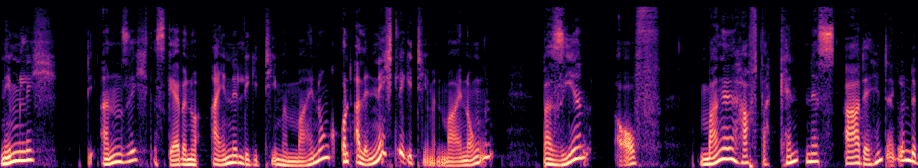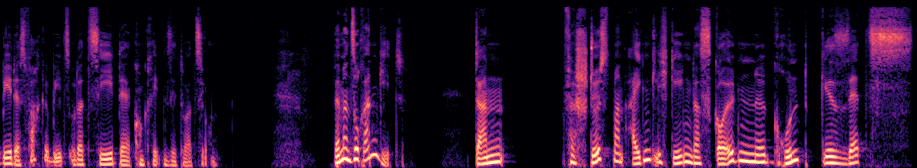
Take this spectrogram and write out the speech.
Nämlich die Ansicht, es gäbe nur eine legitime Meinung und alle nicht legitimen Meinungen basieren auf mangelhafter Kenntnis A der Hintergründe, B des Fachgebiets oder C der konkreten Situation. Wenn man so rangeht, dann verstößt man eigentlich gegen das goldene Grundgesetz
